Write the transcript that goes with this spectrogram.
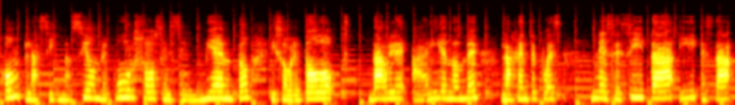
con la asignación de cursos, el seguimiento y sobre todo darle ahí en donde la gente pues necesita y está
